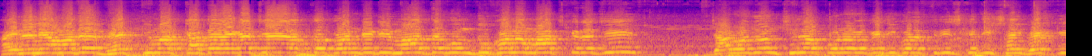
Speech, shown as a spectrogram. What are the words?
ফাইনালি আমাদের ভেটকি মাছ কাটা হয়ে গেছে। এত কোয়ান্টিটি মাছ দেখুন, দুখানা মাছ কেটেছি। যার ওজন ছিল পনেরো কেজি করে তিরিশ কেজি, সেই ভেটকি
